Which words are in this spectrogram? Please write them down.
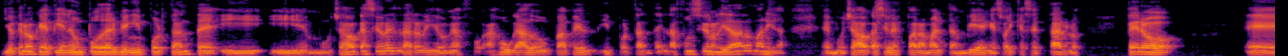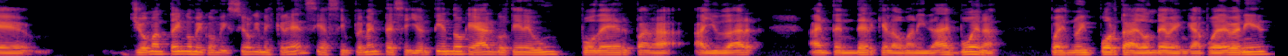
yo creo que tiene un poder bien importante y, en muchas ocasiones la religión ha, jugado un papel importante en la funcionalidad de la humanidad, en muchas ocasiones para mal también, eso hay que aceptarlo, pero eh, yo mantengo mi convicción y mis creencias, simplemente si yo entiendo que algo tiene un poder para ayudar a entender que la humanidad es buena, pues no importa de dónde venga, puede venir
